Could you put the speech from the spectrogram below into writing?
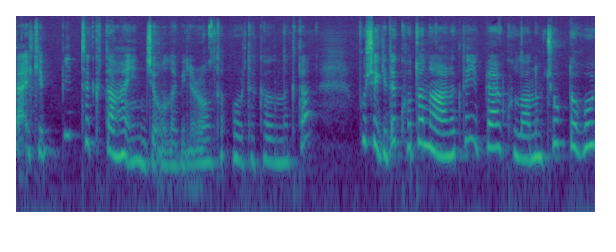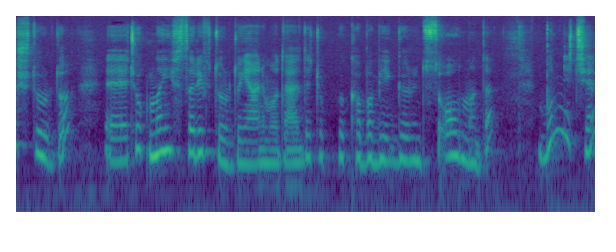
belki bir tık daha ince olabilir orta, orta kalınlıktan bu şekilde koton ağırlıklı ipler kullandım. Çok da hoş durdu. Ee, çok naif zarif durdu yani modelde. Çok kaba bir görüntüsü olmadı. Bunun için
